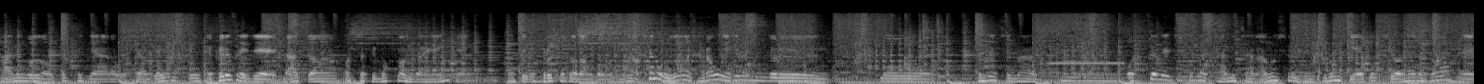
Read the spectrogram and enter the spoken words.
가는 건 어떻겠냐라고 제안도 해주시고 네, 그래서 이제 나왔죠. 어차피 먹방 여행. 네. 컨셉이 그렇게 더 나온 거거든요. 채널 운영을 잘하고 계시는 분들은 뭐 괜찮지만 음, 어떻게 될지 조금 감이 잘 안 오시는 분들 이번 기회에 꼭 지원하셔서 네,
